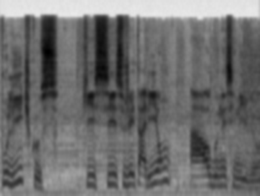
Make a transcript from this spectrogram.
políticos que se sujeitariam a algo nesse nível.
